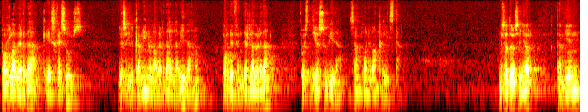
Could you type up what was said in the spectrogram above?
por la verdad que es Jesús. Yo soy el camino, la verdad y la vida, ¿no? Por defender la verdad, pues dio su vida, San Juan Evangelista. Nosotros, Señor, también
